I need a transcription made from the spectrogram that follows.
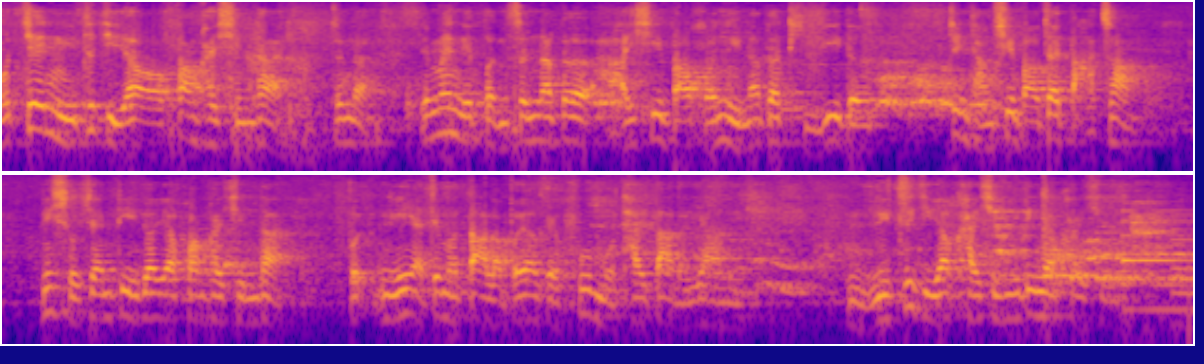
我建议你自己要放开心态，真的，因为你本身那个癌细胞和你那个体力的正常细胞在打仗，你首先第一个要放开心态，不，你也这么大了，不要给父母太大的压力。嗯，你自己要开心，一定要开心。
